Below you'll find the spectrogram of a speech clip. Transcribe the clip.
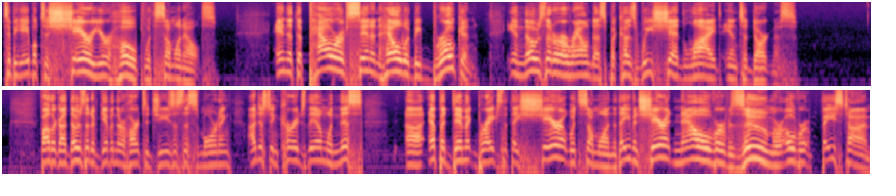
to be able to share your hope with someone else. And that the power of sin and hell would be broken in those that are around us because we shed light into darkness. Father God, those that have given their heart to Jesus this morning, I just encourage them when this uh, epidemic breaks that they share it with someone, that they even share it now over Zoom or over FaceTime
